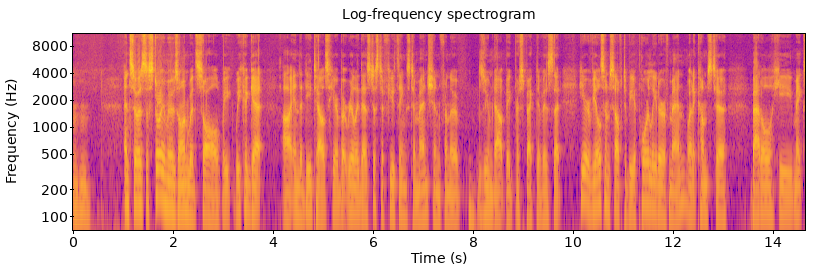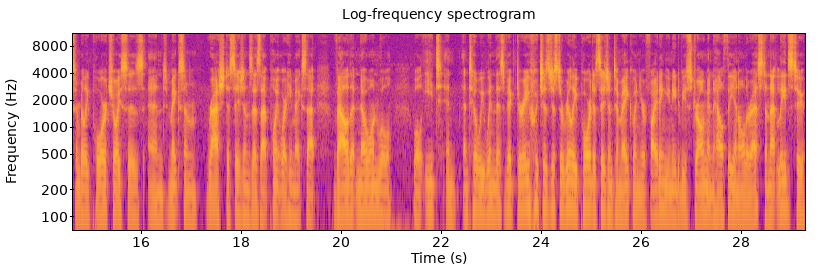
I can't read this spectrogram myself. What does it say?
Mm-hmm. And so as the story moves on with Saul, we, we could get uh, in the details here, but really there's just a few things to mention from the zoomed out big perspective is that he reveals himself to be a poor leader of men when it comes to battle, he makes some really poor choices and makes some rash decisions. There's that point where he makes that vow that no one will will eat until we win this victory, which is just a really poor decision to make when you're fighting. You need to be strong and healthy and all the rest, and that leads to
